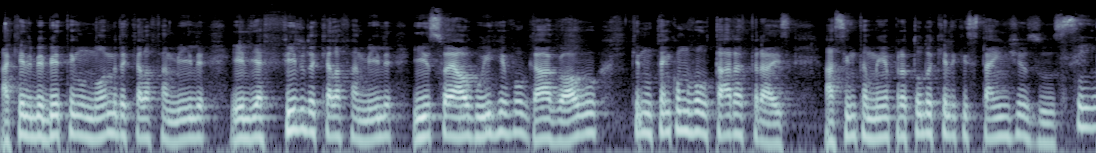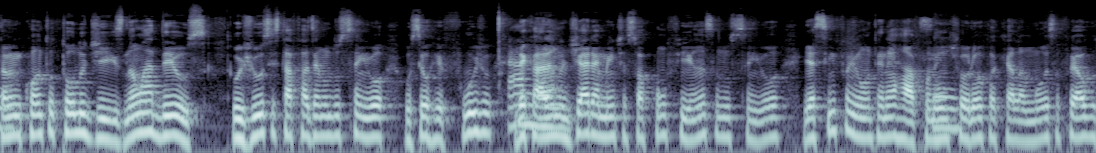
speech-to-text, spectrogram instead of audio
aquele bebê tem o nome daquela família, ele é filho daquela família e isso é algo irrevogável, algo que não tem como voltar atrás. Assim também é para todo aquele que está em Jesus. Sim. Então, enquanto o tolo diz, não há Deus, o justo está fazendo do Senhor o seu refúgio, Amém. declarando diariamente a sua confiança no Senhor. E assim foi ontem, né, Rafa? Quando Sim. a gente orou com aquela moça, foi algo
